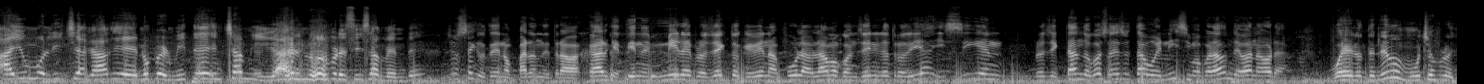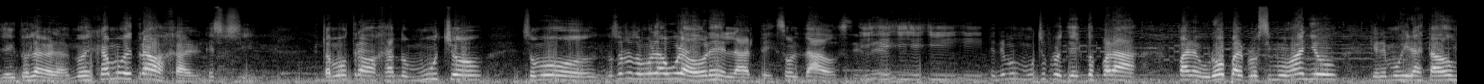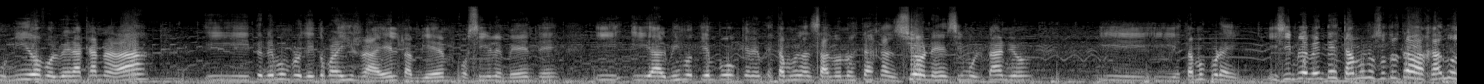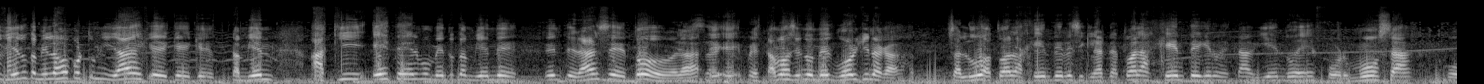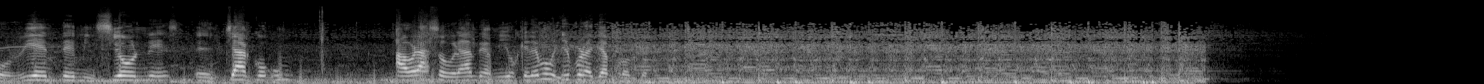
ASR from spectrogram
Hay un boliche acá que nos permite enchamigarnos precisamente. Yo sé que ustedes no paran de trabajar, que tienen miles de proyectos que ven a full, hablamos con Jenny el otro día y siguen proyectando cosas, eso está buenísimo. ¿Para dónde van ahora? Bueno, tenemos muchos proyectos, la verdad. No dejamos de trabajar, eso sí. Estamos trabajando mucho. Somos, nosotros somos laburadores del arte, soldados. Y, Excelente. y- y- y tenemos muchos proyectos para, para Europa el próximo año. Queremos ir a Estados Unidos, volver a Canadá. Y tenemos un proyecto para Israel también, posiblemente. Y, y al mismo tiempo que estamos lanzando nuestras canciones en simultáneo y, y estamos por ahí. Y simplemente estamos nosotros trabajando, viendo también las oportunidades que, que- que también aquí, este es el momento también de, de enterarse de todo, ¿verdad? Eh, eh, estamos haciendo networking acá. Saludo a toda la gente de Reciclarte, a toda la gente que nos está viendo de Formosa, Corrientes, Misiones, El Chaco. Un abrazo grande amigos, queremos ir por allá pronto.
